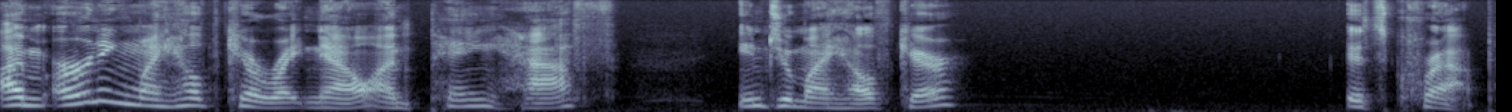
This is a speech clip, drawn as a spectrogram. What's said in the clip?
I'm earning my health care right now. I'm paying half into my health care. It's crap.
